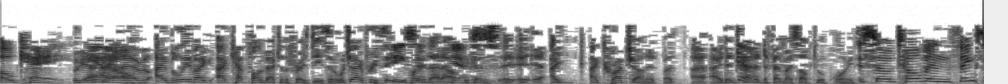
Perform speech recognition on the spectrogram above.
okay. Yeah, you know? I, I, I believe I, I kept falling back to the phrase decent, which I appreciate you Decent, pointing that out yes. because it, it, I I crutch on it, but I, I did try Yeah. to defend myself to a point. so Tobin thinks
